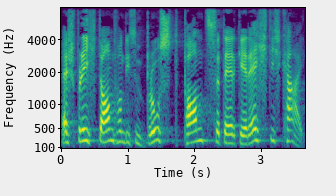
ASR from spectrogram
Er spricht dann von diesem Brustpanzer der Gerechtigkeit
